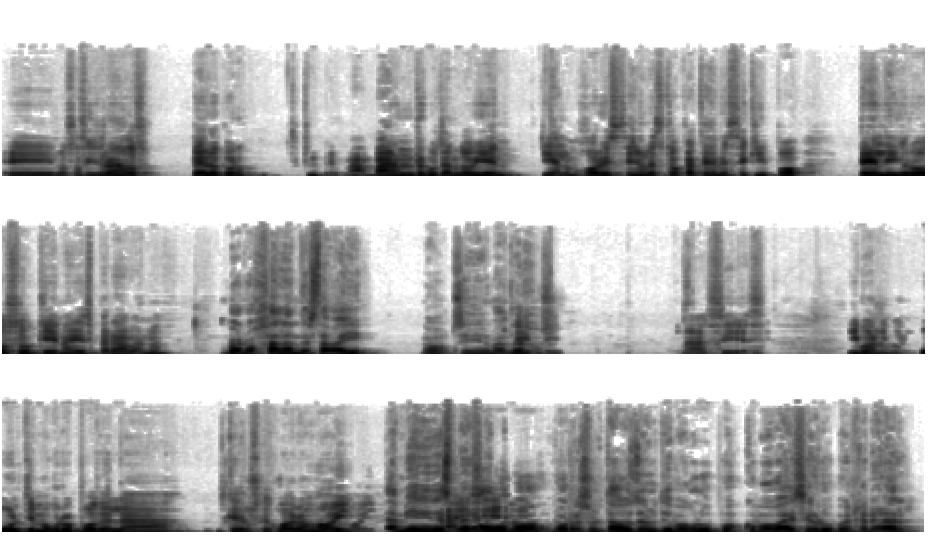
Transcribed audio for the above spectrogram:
eh, los aficionados, pero bueno, van reclutando bien y a lo mejor este año les toca tener este equipo peligroso que nadie esperaba, ¿no? Bueno, Haaland estaba ahí, ¿no? Sin ir más lejos. Así es. Y bueno, último grupo de la que los que jugaron hoy. También inesperado, ¿no? Los resultados del último grupo, cómo va ese grupo en general.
